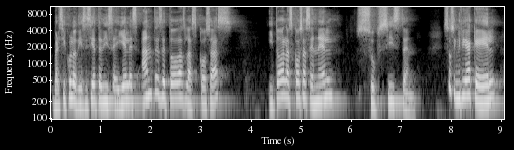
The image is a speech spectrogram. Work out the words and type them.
versículo 17 dice, y Él es antes de todas las cosas y todas las cosas en Él subsisten. Eso significa que Él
